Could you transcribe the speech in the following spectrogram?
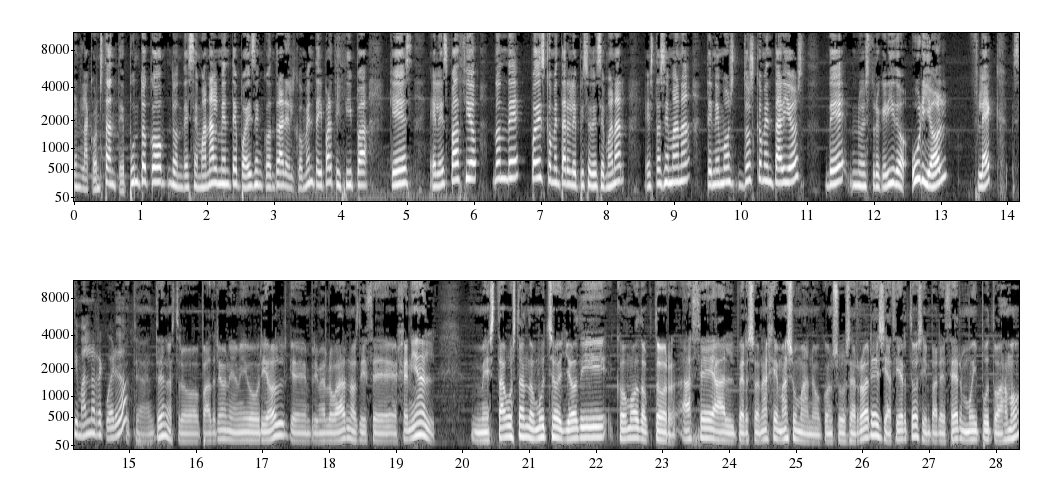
en laconstante.com donde semanalmente podéis encontrar el comenta y participa, que es el espacio donde podéis comentar el episodio semanal. Esta semana tenemos dos comentarios de nuestro querido Uriol Fleck, si mal no recuerdo. Efectivamente, nuestro Patreon y amigo Uriol, que en primer lugar nos dice, genial, me está gustando mucho Jodie como doctor. Hace al personaje más humano, con sus errores y aciertos, sin parecer muy puto amo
